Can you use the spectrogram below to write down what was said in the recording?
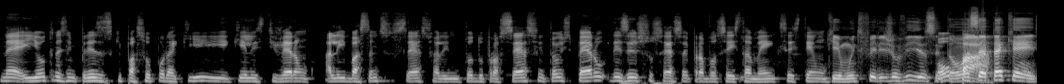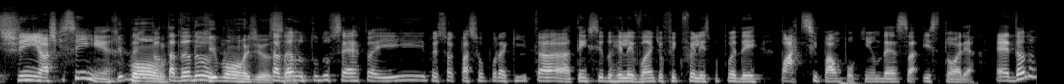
né, e outras empresas que passou por aqui e que eles tiveram ali bastante sucesso ali em todo o processo, então espero, desejo sucesso aí para vocês também, que vocês tenham... Fiquei muito feliz de ouvir isso, então Opa, então você é pé quente. Sim, acho que sim. Que bom. Então tá dando, que bom, Rodilson. Tá dando tudo certo aí. O pessoal que passou por aqui tá, tem sido relevante. Eu fico feliz por poder participar um pouquinho dessa história. É, dando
